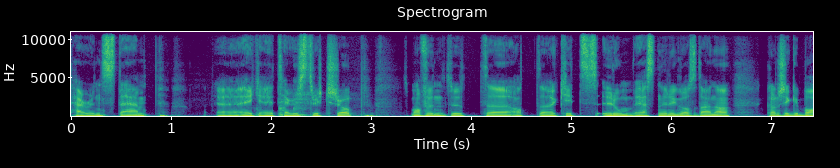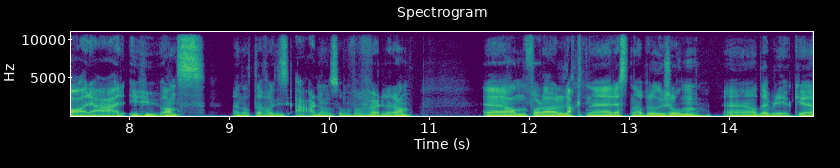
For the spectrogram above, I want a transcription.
Taryn Stamp, aka Terry Stritcher, opp, som har funnet ut eh, at eh, Kits romvesener i gåsetegna kanskje ikke bare er i huet hans, men at det faktisk er noen som forfølger han. Eh, han får da lagt ned resten av produksjonen, og det blir jo ikke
